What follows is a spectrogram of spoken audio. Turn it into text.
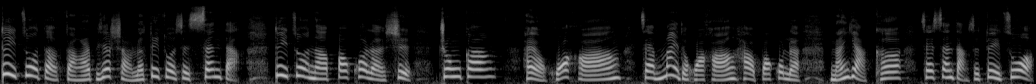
对坐的反而比较少了，对坐是三档，对坐呢包括了是中钢，还有华航在卖的华航，还有包括了南亚科，在三档是对坐，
